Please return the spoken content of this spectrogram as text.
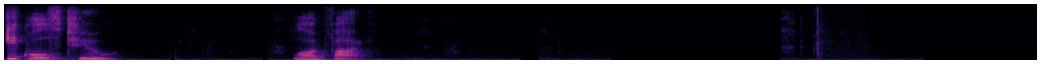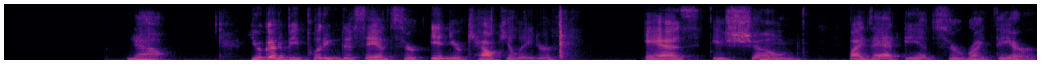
Equals to log 5. Now, you're going to be putting this answer in your calculator, as is shown by that answer right there.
